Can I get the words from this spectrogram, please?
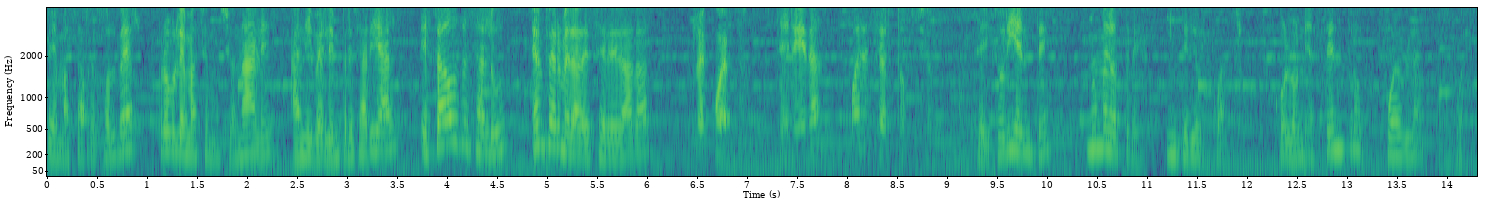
temas a resolver, problemas emocionales, a nivel empresarial, estados de salud, enfermedades heredadas. Recuerda, Cereda puede ser tu opción. 6 Oriente, número 3, Interior 4, Colonia Centro, Puebla, Puebla.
